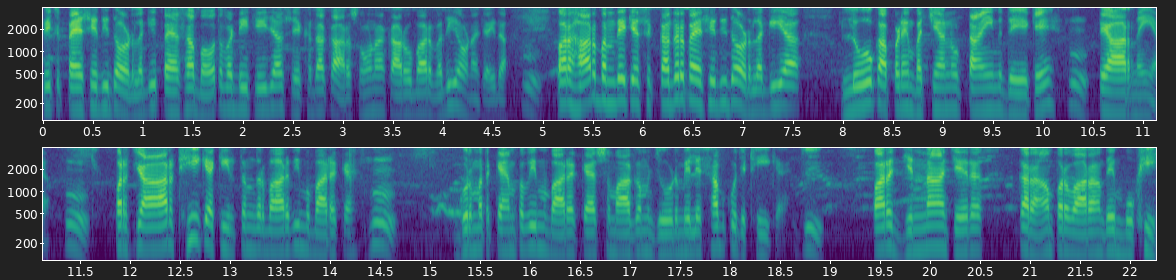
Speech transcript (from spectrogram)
ਵਿੱਚ ਪੈਸੇ ਦੀ ਦੌੜ ਲੱਗੀ ਪੈਸਾ ਬਹੁਤ ਵੱਡੀ ਚੀਜ਼ ਆ ਸਿੱਖ ਦਾ ਘਰ ਸੋਹਣਾ ਕਾਰੋਬਾਰ ਵਧੀਆ ਹੋਣਾ ਚਾਹੀਦਾ। ਪਰ ਹਰ ਬੰਦੇ 'ਚ ਇਸ ਕਦਰ ਪੈਸੇ ਦੀ ਦੌੜ ਲੱਗੀ ਆ ਲੋਕ ਆਪਣੇ ਬੱਚਿਆਂ ਨੂੰ ਟਾਈਮ ਦੇ ਕੇ ਤਿਆਰ ਨਹੀਂ ਆ। ਪ੍ਰਚਾਰ ਠੀਕ ਹੈ ਕੀਰਤਨ ਦਰਬਾਰ ਵੀ ਮੁਬਾਰਕ ਹੈ। ਗੁਰਮਤ ਕੈਂਪ ਵੀ ਮੁਬਾਰਕ ਹੈ ਸਮਾਗਮ ਜੋੜ ਮੇਲੇ ਸਭ ਕੁਝ ਠੀਕ ਹੈ। ਜੀ। ਪਰ ਜਿੰਨਾ ਚਿਰ ਘਰਾਂ ਪਰਿਵਾਰਾਂ ਦੇ ਮੁਖੀ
